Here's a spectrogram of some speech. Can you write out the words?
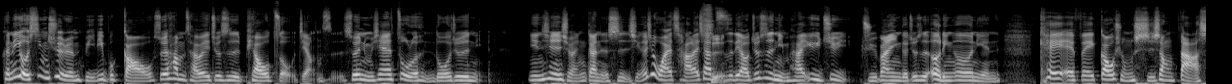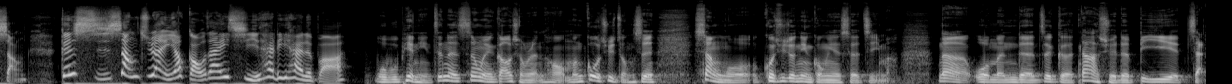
可能有兴趣的人比例不高，所以他们才会就是飘走这样子，所以你们现在做了很多就是你。年轻人喜欢干的事情，而且我还查了一下资料，就是你们还预计举办一个，就是二零二二年 KFA 高雄时尚大赏，跟时尚居然也要搞在一起，太厉害了吧！我不骗你，真的，身为高雄人哈，我们过去总是像我过去就念工业设计嘛，那我们的这个大学的毕业展，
